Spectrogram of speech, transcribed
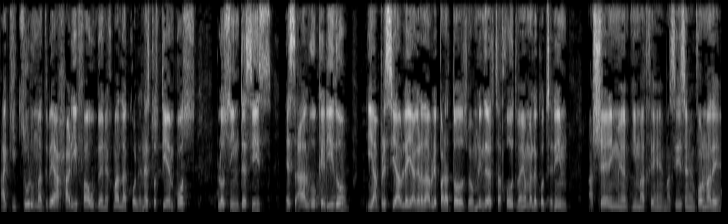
Akitsuru Matbea Harif Benechmad Lakol. En estos tiempos, los síntesis es algo querido y apreciable y agradable para todos. Así dicen en forma de,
